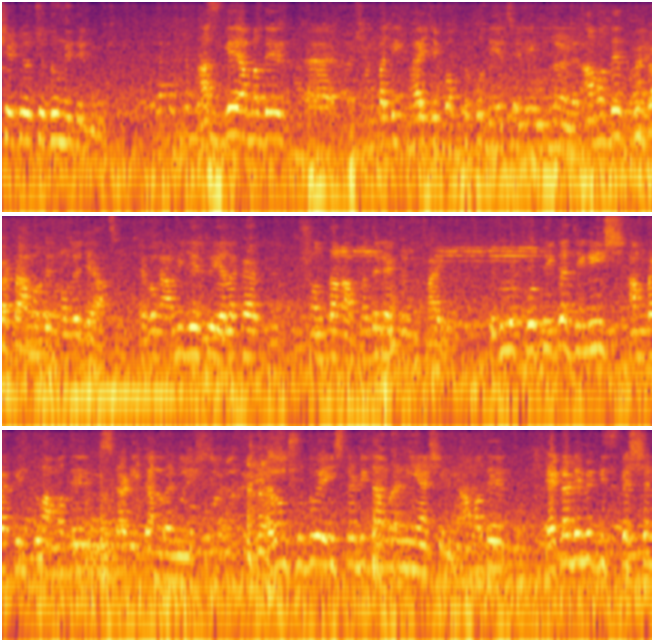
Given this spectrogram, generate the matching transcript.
সেটি হচ্ছে দুর্নীতির বিরুদ্ধে। আজকে আমাদের সাংবাদিক ভাই যে বক্তব্য দিয়েছেন এই উন্নয়নের, আমাদের পুরোটা আমাদের নলেজে আছে। এবং আমি যেহেতু এলাকার সন্তান, আপনাদের একজন ভাই, এগুলো প্রতিটা জিনিস আমরা কিন্তু আমাদের স্টাডিতে আমরা নিয়ে এসেছি। এবং শুধু এই স্টাডিতে আমরা নিয়ে আসিনি, আমাদের একাডেমিক ডিসকাশন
